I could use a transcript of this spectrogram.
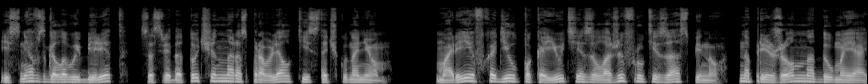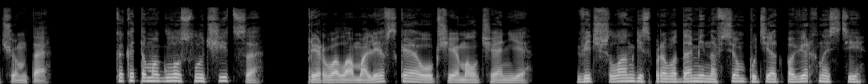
и, сняв с головы берет, сосредоточенно расправлял кисточку на нем. Мария входил по каюте, заложив руки за спину, напряженно думая о чем-то. «Как это могло случиться?» — прервала Малевская общее молчание. Ведь шланги с проводами на всем пути от поверхности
